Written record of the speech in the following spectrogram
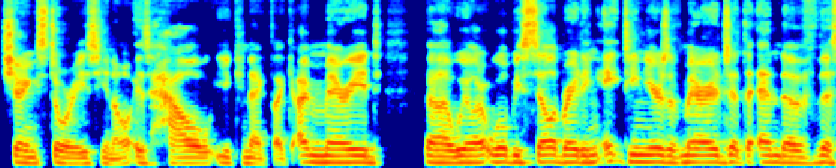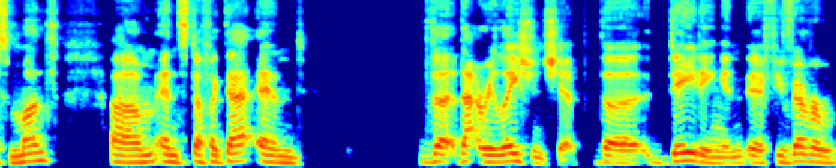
sharing stories, you know, is how you connect. Like I'm married. Uh, we'll we'll be celebrating 18 years of marriage at the end of this month, um, and stuff like that. And the that relationship, the dating, and if you've ever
